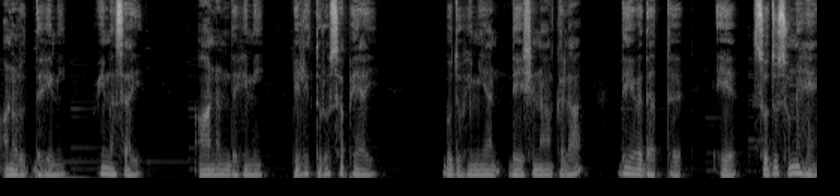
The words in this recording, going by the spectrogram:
අනුරුද්ධ හිමි විමසයි. ආනන්ද හිමි පිළිතුරු සපයයි. බුදු හිමියන් දේශනා කළා දේවදත්ත එය සුදුසු නැහැ.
